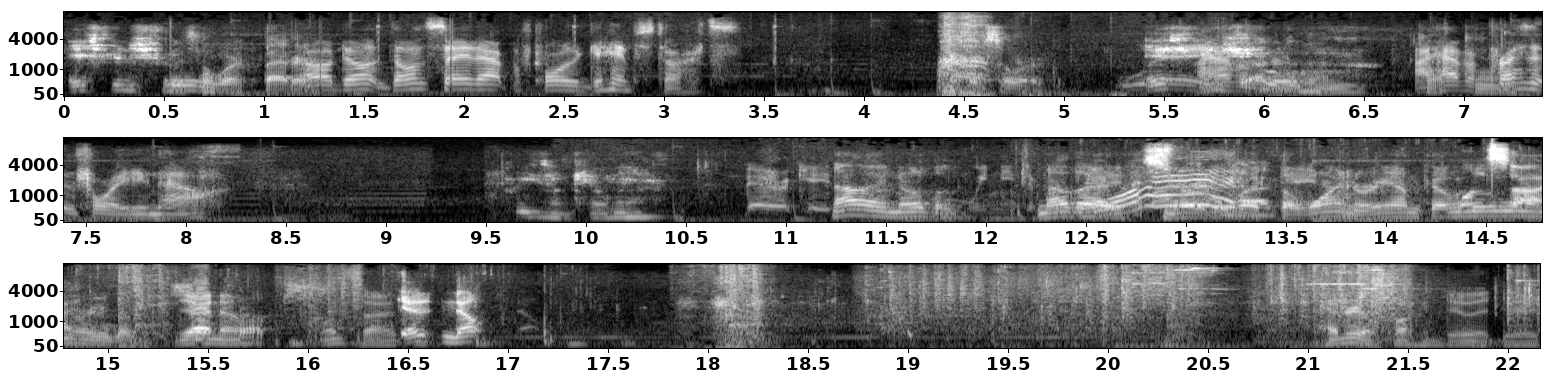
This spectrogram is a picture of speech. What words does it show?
ich bin This will work better. Oh, don't don't say that before the game starts. This will work Ich I have a- better than. I have a present for you now. Please don't kill me. Barricade. Now that I know the. We need to Now that What? I know they like the winery, I'm going One to the side. winery. To Yeah, I set know. traps. One side. Get it? No. Henry will fucking do it, dude.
